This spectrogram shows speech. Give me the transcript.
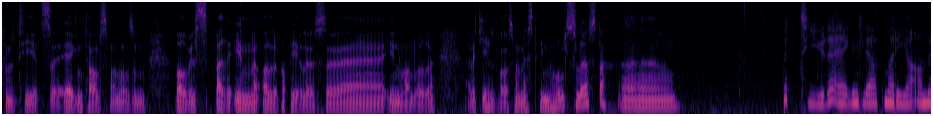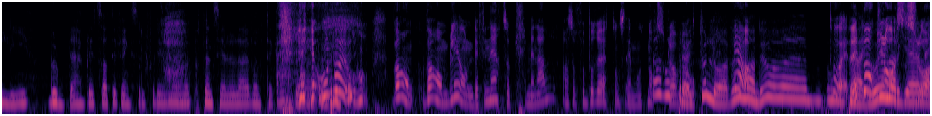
politiets egen talsmann som bare vil sperre inne alle papirløse eh, innvandrere. Jeg vet ikke helt hva som er mest innholdsløst, da. Eh, Betyr det egentlig at Maria Amelie burde blitt satt i fengsel fordi hun var potensiell eh, hun var voldtektsforbryter? jo, var hun, var hun, ble hun definert som kriminell? Altså Forbrøt hun seg mot Ja, norsk hun lov? brøt jo loven. Ja. Hun hadde jo eh, hun Da er det ble jo i Norge slå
